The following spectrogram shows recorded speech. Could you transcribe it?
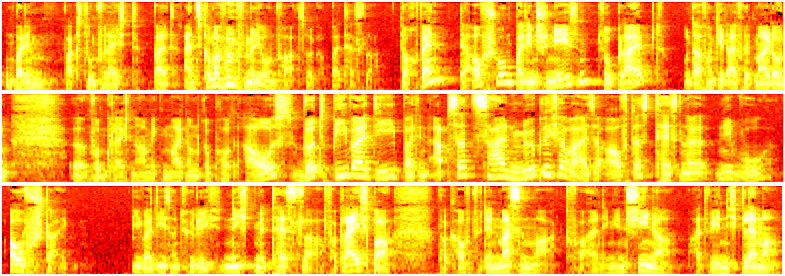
Und bei dem Wachstum vielleicht bald 1,5 Millionen Fahrzeuge bei Tesla. Doch wenn der Aufschwung bei den Chinesen so bleibt, und davon geht Alfred Maidon äh, vom gleichnamigen Maidon Report aus, wird BYD bei den Absatzzahlen möglicherweise auf das Tesla-Niveau aufsteigen. BYD ist natürlich nicht mit Tesla vergleichbar, verkauft für den Massenmarkt, vor allen Dingen in China, hat wenig Glamour.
